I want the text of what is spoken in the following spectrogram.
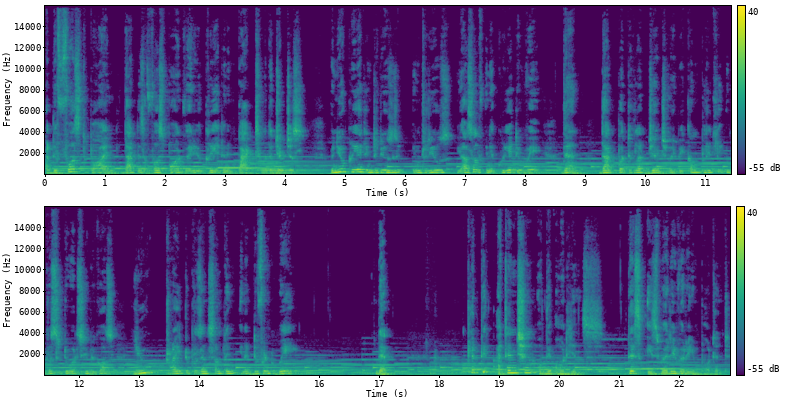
at the first point. That is the first point where you create an impact with the judges. When you create introduce introduce yourself in a creative way, then that particular judge will be completely interested towards you because you try to present something in a different way. Then get the attention of the audience. This is very, very important.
